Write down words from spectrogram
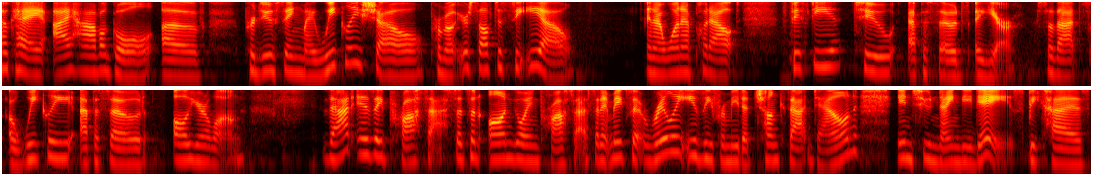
okay, I have a goal of producing my weekly show, Promote Yourself to CEO, and I want to put out 52 episodes a year. So that's a weekly episode all year long that is a process. It's an ongoing process. And it makes it really easy for me to chunk that down into 90 days because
